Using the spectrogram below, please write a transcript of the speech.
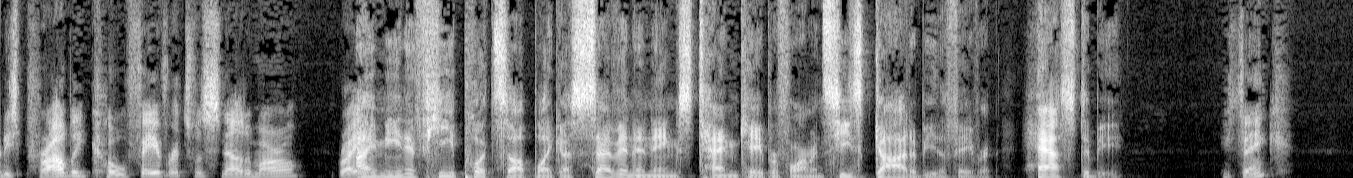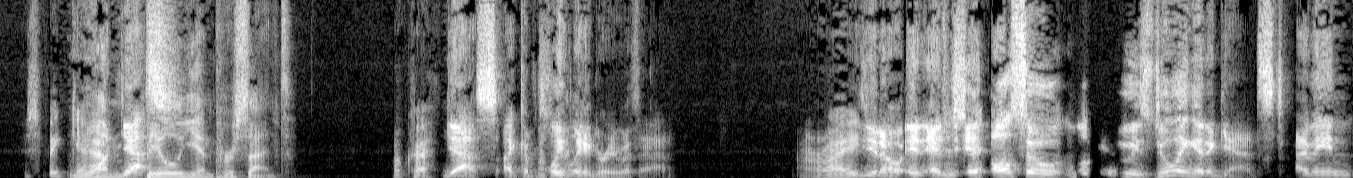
but he's probably co-favorites with Snell tomorrow, right? I mean, if he puts up like a seven innings, ten K performance, he's got to be the favorite. Has to be You think? There's a big gap. one Yes. billion percent. Okay. Yes, I completely agree with that. All right. You know, and, and Just- it also look at who he's doing it against. I mean,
